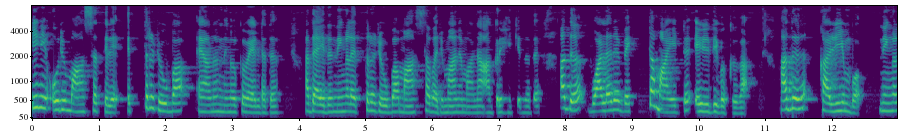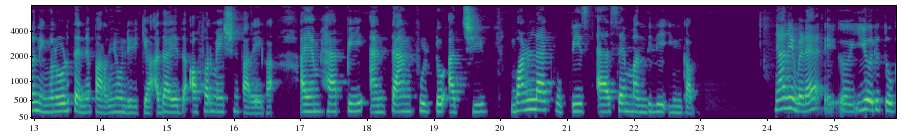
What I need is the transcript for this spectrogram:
ഇനി ഒരു മാസത്തിൽ എത്ര രൂപ ആണ് നിങ്ങൾക്ക് വേണ്ടത്? അതായത് നിങ്ങൾ എത്ര രൂപ മാസ വരുമാനമാണ് ആഗ്രഹിക്കുന്നത്? അത് വളരെ വ്യക്തമായിട്ട് എഴുതി വെക്കുക. അത് കഴിയുമ്പോൾ നിങ്ങൾ നിങ്ങളോട് തന്നെ പറഞ്ഞുകൊണ്ടിരിക്കുക. അതായത് അഫർമേഷൻ പറയുക. I am happy and thankful to achieve one lakh rupees as a monthly income ഞാനിവിടെ ഈ ഒരു തുക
